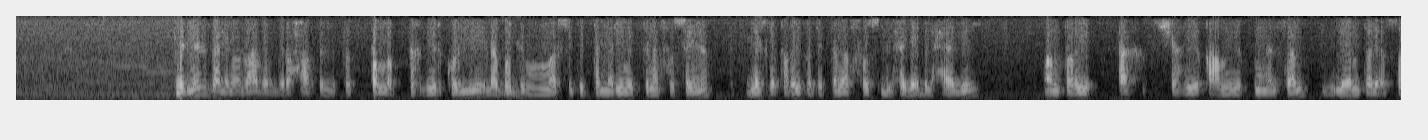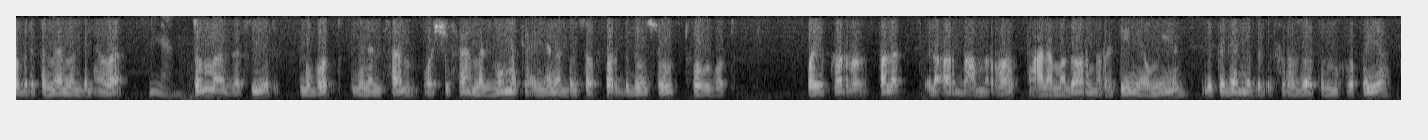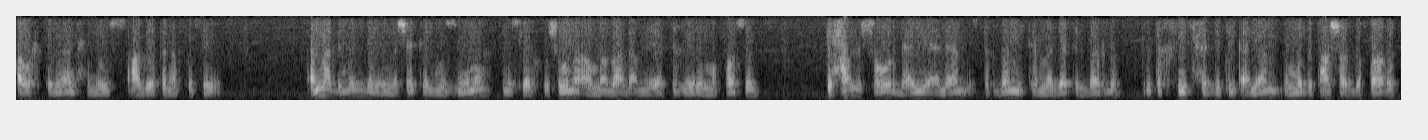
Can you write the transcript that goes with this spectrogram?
بالنسبة لما بعد الجراحات اللي بتتطلب تخدير كلي لابد من ممارسة التمارين التنفسية مثل طريقة التنفس بالحجاب الحاجز عن طريق أخذ شهيق عميق من الفم ليمتلئ الصدر تماما بالهواء نعم. ثم زفير ببطء من الفم والشفاة مزمومة كأننا بنصفر بدون صوت وببطء. ويكرر ثلاث إلى أربع مرات على مدار مرتين يوميا لتجنب الإفرازات المخرطية أو احتمال حدوث عدوى تنفسية. أما بالنسبة للمشاكل المزمنة مثل الخشونة أو ما بعد عمليات تغيير المفاصل في حال الشعور بأي آلام استخدام الكمادات الباردة لتخفيف حدة الآلام لمدة 10 دقائق.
